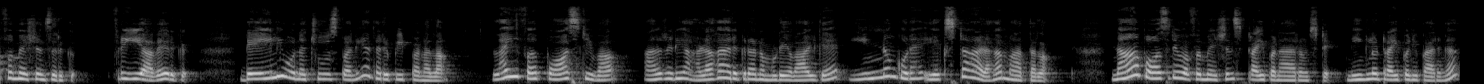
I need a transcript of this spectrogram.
அஃபர்மேஷன்ஸ் இருக்குது ஃப்ரீயாகவே இருக்குது டெய்லி ஒன்று சூஸ் பண்ணி அதை ரிப்பீட் பண்ணலாம். லைஃப்பை பாசிட்டிவாக ஆல்ரெடி அழகாக இருக்கிற நம்முடைய வாழ்க்கை இன்னும் கூட எக்ஸ்ட்ரா அழகாக மாற்றலாம் நான் பாசிட்டிவ் அஃபர்மேஷன்ஸ் ட்ரை பண்ண ஆரம்பிச்சிட்டேன். நீங்களும் ட்ரை பண்ணி பாருங்கள்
